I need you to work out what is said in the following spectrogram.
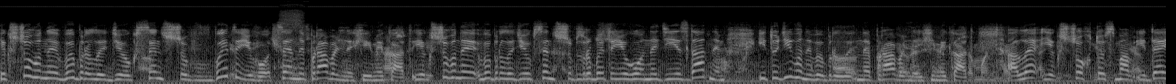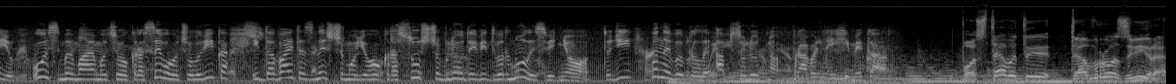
Якщо вони вибрали діоксин, щоб вбити його, це неправильний хімікат. Якщо вони вибрали діоксин, щоб зробити його недієздатним, і тоді вони вибрали неправильний хімікат. Але якщо хтось мав ідею, ось ми маємо цього красивого чоловіка, і давайте знищимо його красу, щоб люди відвернулись від нього. Тоді вони вибрали абсолютно правильний хімікат. Поставити тавро звіра.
